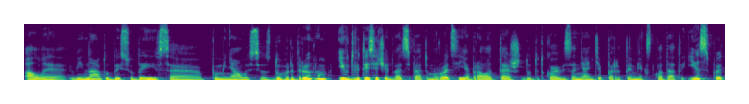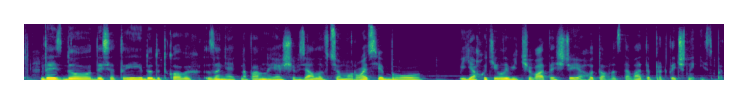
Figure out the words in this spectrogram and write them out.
але війна туди-сюди і все помінялося з догори-дригом. І в 2025 році я брала теж додаткові заняття перед тим, як складати іспит. Десь до 10 додаткових занять. Напевно, я ще взяла в цьому році, бо я хотіла відчувати, що я готова здавати практичний іспит.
